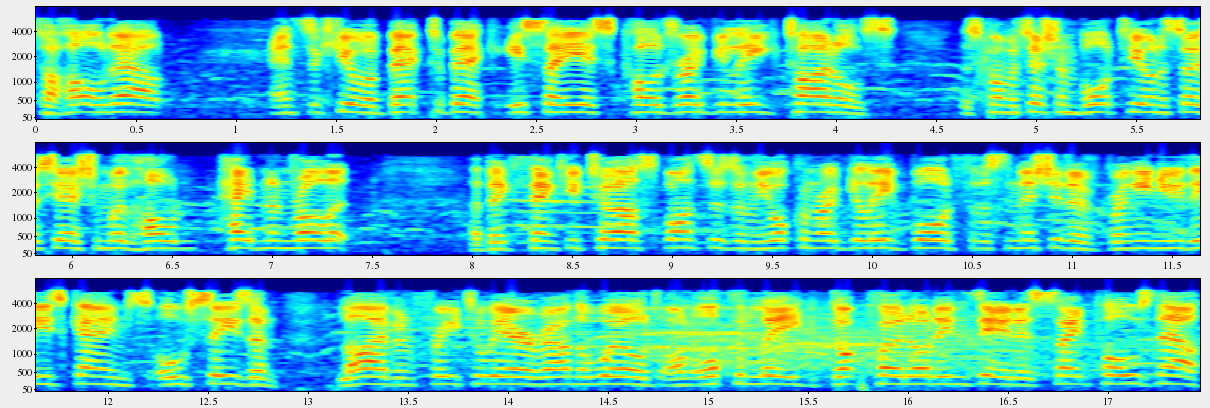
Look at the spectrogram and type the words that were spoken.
to hold out and secure back-to-back SAS College Rugby League titles. This competition brought to you in association with Holden, Hayden and Rollett. A big thank you to our sponsors and the Auckland Rugby League Board for this initiative, bringing you these games all season, live and free to air around the world on aucklandleague.co.nz as St. Paul's now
